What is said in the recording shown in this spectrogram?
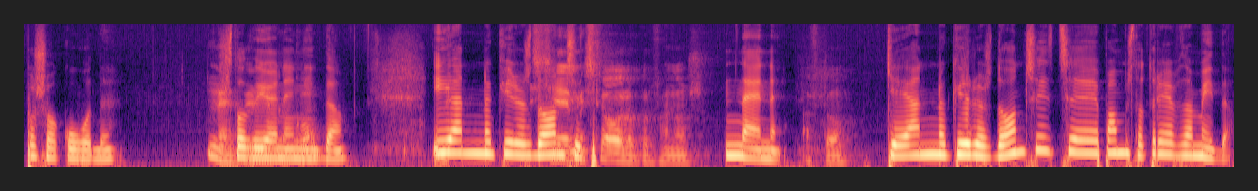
πόσο ακούγονται, Ναι, στο δεν είναι 2,90. κακό. Ή αν είναι ο κύριος Ντόντσιτς, σε μέσο όρο προφανώς ναι, ναι. αυτό. Και αν είναι ο κύριος Ντόντσιτς, ε, πάμε στο 3,70.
